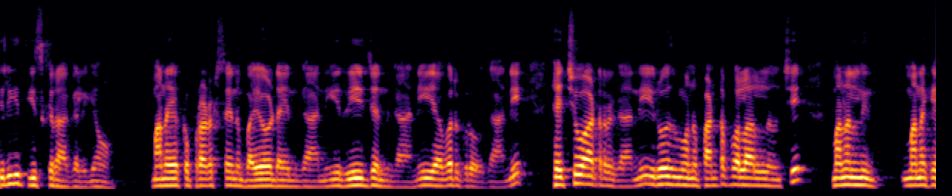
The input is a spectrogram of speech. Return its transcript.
తిరిగి తీసుకురాగలిగాం. మన యొక్క ప్రొడక్ట్స్ అయిన బయోడైన్ కానీ రీజన్ కానీ ఎవర్ గ్రో కానీ హెచ్ వాటర్ కానీ ఈరోజు మన పంట పొలాల నుంచి మనల్ని మనకి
